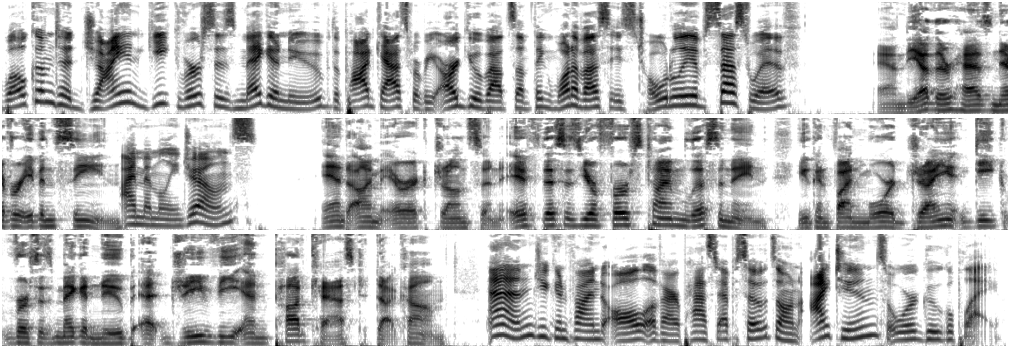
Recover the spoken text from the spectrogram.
Welcome to Giant Geek versus Mega Noob, the podcast where we argue about something one of us is totally obsessed with. and the other has never even seen. I'm Emily Jones. And I'm Eric Johnson. If this is your first time listening, you can find more Giant Geek versus Mega Noob at gvnpodcast.com. And you can find all of our past episodes on iTunes or Google Play.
